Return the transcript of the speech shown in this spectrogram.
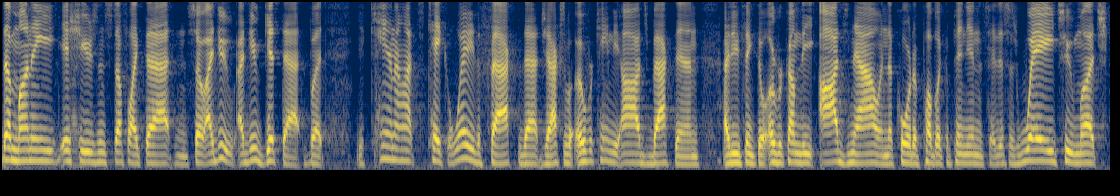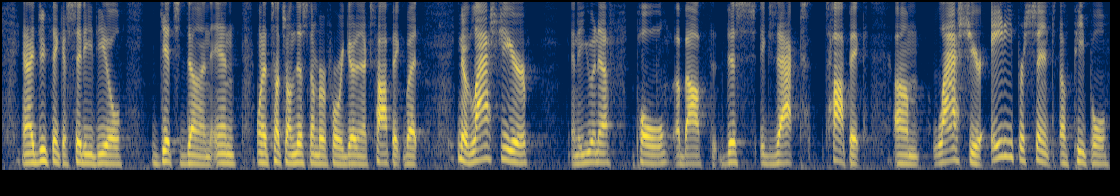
the money issues and stuff like that. And so I do I do get that, but you cannot take away the fact that Jacksonville overcame the odds back then. I do think they'll overcome the odds now in the court of public opinion and say this is way too much. And I do think a city deal gets done. And I want to touch on this number before we go to the next topic. But, you know, last year in a UNF poll about this exact topic, um, last year, 80% of people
